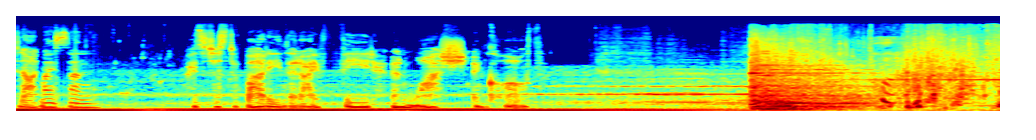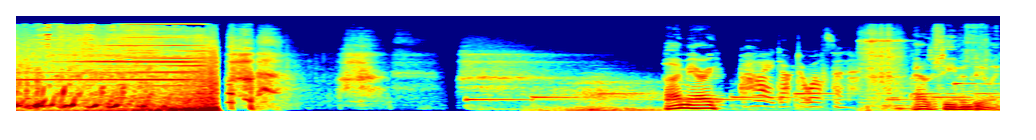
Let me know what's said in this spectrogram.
It's not my son. It's just a body that I feed and wash and clothe. Hi, Mary. Hi, Dr. Wilson. How's Stephen doing?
